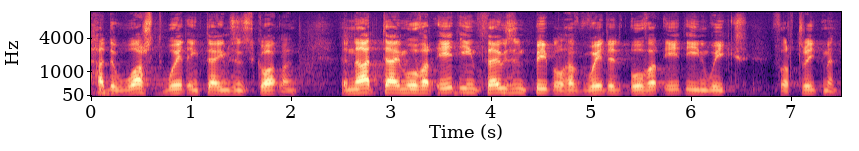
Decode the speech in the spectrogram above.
had the worst waiting times in Scotland. In that time, over 18,000 people have waited over 18 weeks for treatment.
